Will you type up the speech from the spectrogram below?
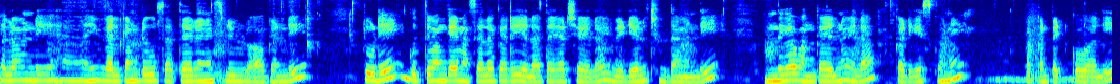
హలో అండి హాయ్. వెల్కమ్ టు సత్యరణశ్రీ బ్లాగ్ అండి. టుడే గుత్తి వంకాయ మసాలా కర్రీ ఎలా తయారు చేయాలో ఈ వీడియోలో చూద్దామండి. ముందుగా వంకాయలను ఇలా కడిగేసుకొని పక్కన పెట్టుకోవాలి.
